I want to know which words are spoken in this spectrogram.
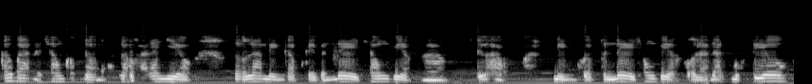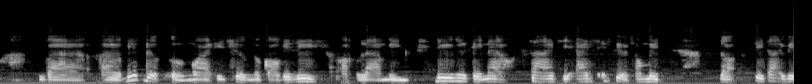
các bạn ở trong cộng đồng cũng gặp khá là nhiều. Đó là mình gặp cái vấn đề trong việc uh, tự học. Mình gặp vấn đề trong việc gọi là đặt mục tiêu và uh, biết được ở ngoài thị trường nó có cái gì hoặc là mình đi như thế nào sai thì ai sẽ sửa cho mình đó thì tại vì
